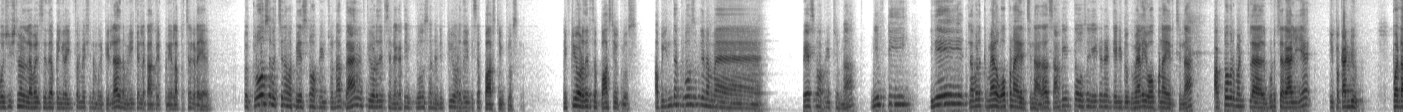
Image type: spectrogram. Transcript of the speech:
பொசிஷனல் லெவல்ஸ் எது அப்படிங்கிற இன்ஃபர்மேஷன் நம்மகிட்ட இல்லை அது நம்ம வீக்கெண்டில் கால்குலேட் பண்ணிடலாம் பிரச்சனை கிடையாது. இப்போ க்ளோஸை வச்சு நம்ம பேசணும் அப்படின்னு சொன்னால் பேங்க் நிஃப்டியோடது இட்ஸ் நெகட்டிவ் க்ளோஸ் அண்ட் நிஃப்டியோடது it is a positive close நிஃப்டியோடது இட்ஸ் அ பாசிட்டிவ் க்ளோஸ் அப்போ இந்த க்ளோஸுக்கு நம்ம பேசணும் அப்படின்னு சொன்னால் நிஃப்டி இதே லெவலுக்கு மேலே ஓப்பன் ஆயிருச்சுன்னா அதாவது seventeen thousand eight hundred thirty டூக்கு மேலேயே ஓப்பன் ஆயிருச்சுன்னா அக்டோபர் மந்த்ல முடிச்ச ரேலியை இப்போ கண்டினியூ பண்ண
